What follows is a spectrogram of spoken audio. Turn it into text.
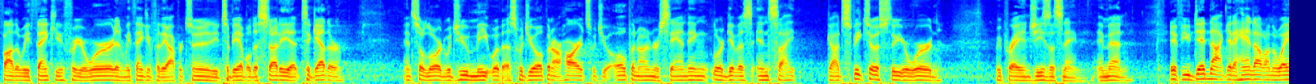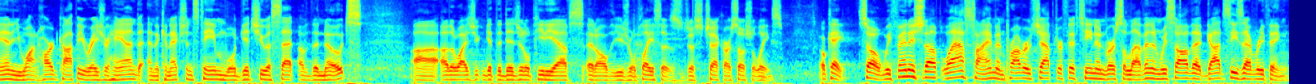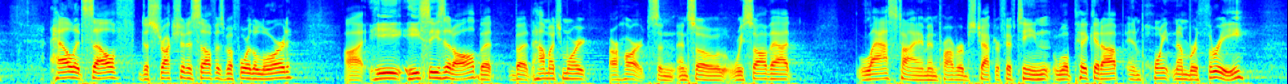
Father, we thank you for your word and we thank you for the opportunity to be able to study it together. And so, Lord, would you meet with us? Would you open our hearts? Would you open our understanding? Lord, give us insight. God, speak to us through your word. We pray in Jesus' name. Amen. If you did not get a handout on the way in and you want hard copy, raise your hand, and the connections team will get you a set of the notes. Uh, otherwise, you can get the digital PDFs at all the usual places. Just check our social links. Okay, so we finished up last time in Proverbs chapter 15 and verse 11, and we saw that God sees everything. Hell itself, destruction itself is before the Lord. Uh, he, he sees it all, but, but how much more our hearts? And, and so we saw that last time in Proverbs chapter 15. We'll pick it up in point number three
